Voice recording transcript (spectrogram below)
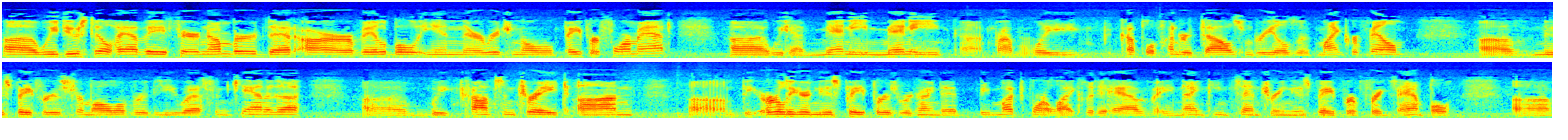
Uh, we do still have a fair number that are available in their original paper format. Uh, we have many, many, uh, probably a couple of hundred thousand reels of microfilm of newspapers from all over the U.S. and Canada. Uh, we concentrate on uh, the earlier newspapers. We're going to be much more likely to have a 19th century newspaper, for example, uh,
